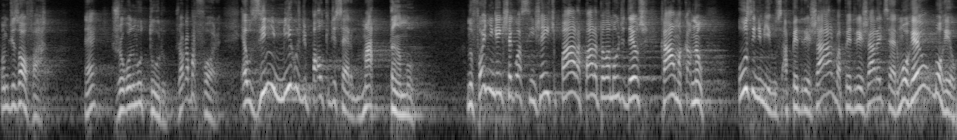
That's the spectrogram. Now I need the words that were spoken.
vamos desovar. Né? Jogou no muturo, joga para fora. É os inimigos de Paulo que disseram: matamos. Não foi ninguém que chegou assim, gente, para, para, pelo amor de Deus, calma, calma. Não. Os inimigos apedrejaram, apedrejaram e disseram: morreu, morreu.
